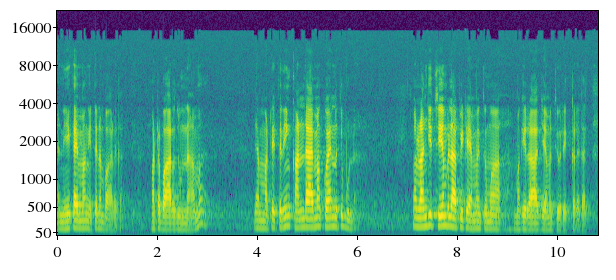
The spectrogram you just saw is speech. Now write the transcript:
අන්න ඒකයි මම එතන බාරගත්තේ. මට බාර දුන්නාම දැන් මට එතනින් කණ්ඩායමක් හොයන්න තිබුණා. මම රංජිත් සියඹලා පිට ඇමතුමා මගේ රාජ්‍ය ඇමතිවරයෙක් කරගත්තා.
